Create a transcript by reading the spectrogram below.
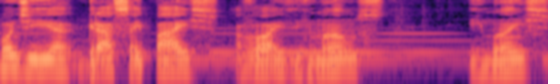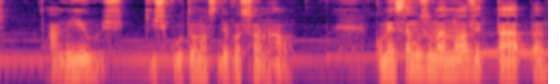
Bom dia, graça e paz a vós, irmãos, irmãs, amigos que escutam nosso devocional. Começamos uma nova etapa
